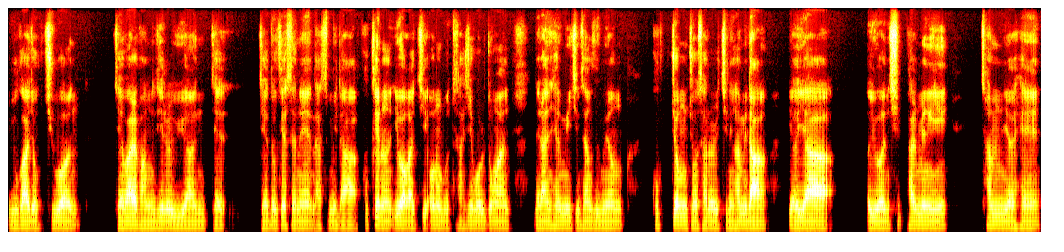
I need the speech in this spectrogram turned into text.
유가족 지원, 재발 방지를 위한 제, 제도 개선에 나섭니다. 국회는 이와 같이 오늘부터 45일 동안 내란 혐의 진상규명 국정조사를 진행합니다. 여야 의원 18명이 참여해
